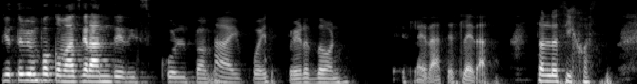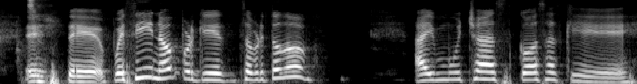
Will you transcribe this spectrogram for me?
Yo te veo un poco más grande, discúlpame. Ay, pues perdón. Es la edad, es la edad. Son los hijos. Sí. Este, pues sí, ¿no? Porque sobre todo hay muchas cosas que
